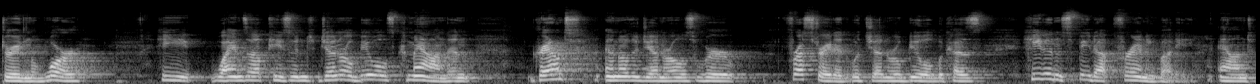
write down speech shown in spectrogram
during the war, he winds up, he's in General Buell's command, and Grant and other generals were frustrated with General Buell because he didn't speed up for anybody. And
